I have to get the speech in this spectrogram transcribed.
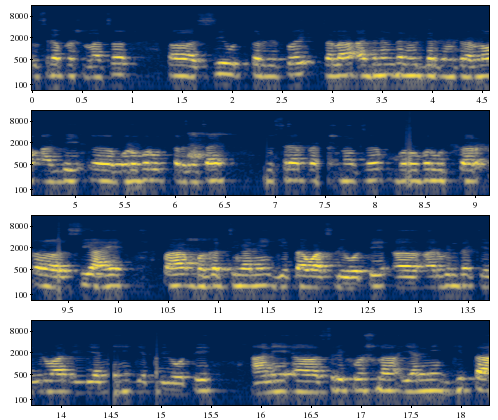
दुसऱ्या प्रश्नाचं सी उत्तर देतोय. चला अभिनंदन विद्यार्थी मित्रांनो अगदी बरोबर उत्तर देत आहे दुसऱ्या प्रश्नाचं बरोबर उत्तर सी आहे. पहा भगतसिंगाने गीता वाचली होती. अरविंद केजरीवाल यांनीही घेतली होती. आणि श्रीकृष्ण यांनी गीता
